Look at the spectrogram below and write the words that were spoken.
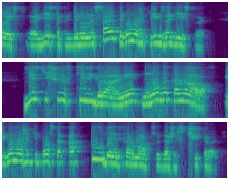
То есть э, есть определенный сайт, и вы можете их задействовать. Есть еще и в Телеграме много каналов, и вы можете просто оттуда информацию даже считывать.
